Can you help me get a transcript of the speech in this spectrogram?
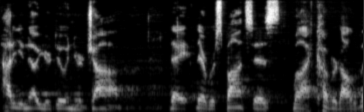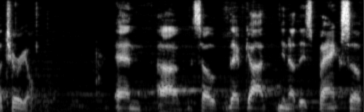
how do you know you're doing your job? They their response is, "Well, I covered all the material," and uh, so they've got you know these banks of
